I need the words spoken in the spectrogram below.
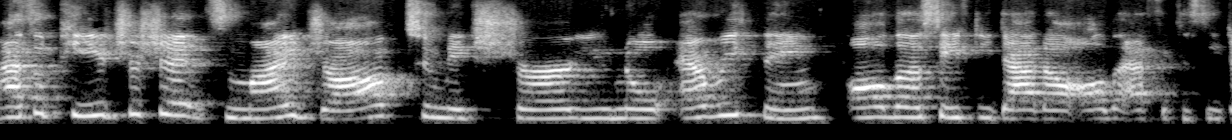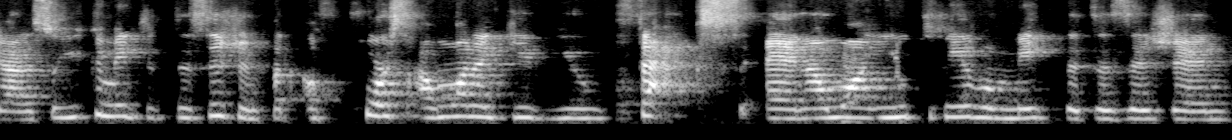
As a pediatrician, it's my job to make sure you know everything, all the safety data, all the efficacy data, so you can make the decision. But of course, I want to give you facts and I want you to be able to make the decision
